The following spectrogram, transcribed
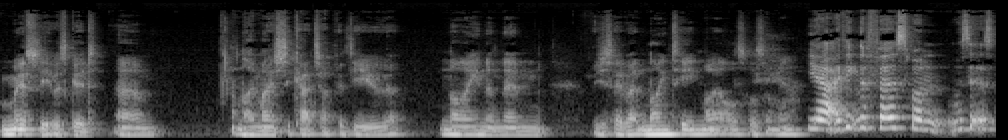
mostly it was good. Um, and I managed to catch up with you at nine, and then would you say about nineteen miles or something? yeah. I think the first one was it as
